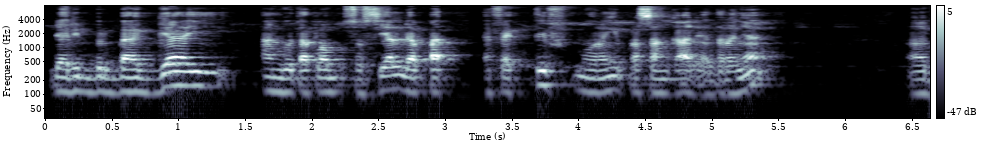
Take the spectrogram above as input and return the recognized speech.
dari berbagai anggota kelompok sosial dapat efektif mengurangi prasangka di antaranya uh,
